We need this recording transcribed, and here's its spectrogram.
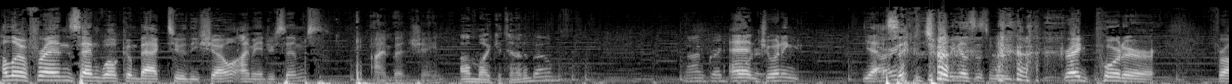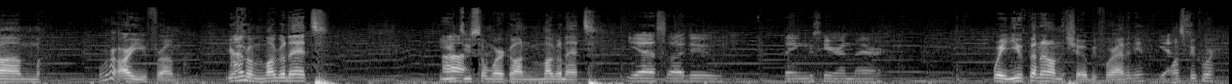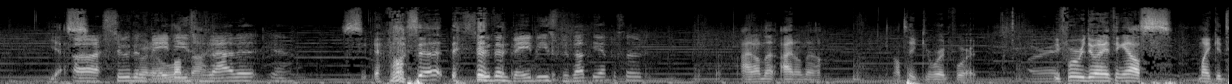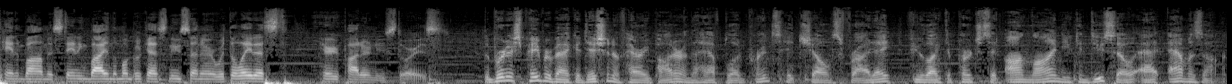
Hello, friends, and welcome back to the show. I'm Andrew Sims. I'm Ben Shane. I'm Micah Tannenbaum. I'm Greg And Porter. joining, yes, joining us this week, Greg Porter from. Where are you from? You're I'm- from MuggleNet. You Uh, do some work on MuggleNet. yes, I do things here and there. Wait, you've been on the show before, haven't you? Yes. Once before. Yes. Uh, Soothing Babies, was that it? Yeah. What's that? Soothing Babies, was that the episode? I don't know. I don't know. I'll take your word for it. Before we do anything else, Micah Tannenbaum is standing by in the MuggleCast News Center with the latest Harry Potter news stories. The British paperback edition of Harry Potter and the Half-Blood Prince hit shelves Friday. If you'd like to purchase it online, you can do so at Amazon.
